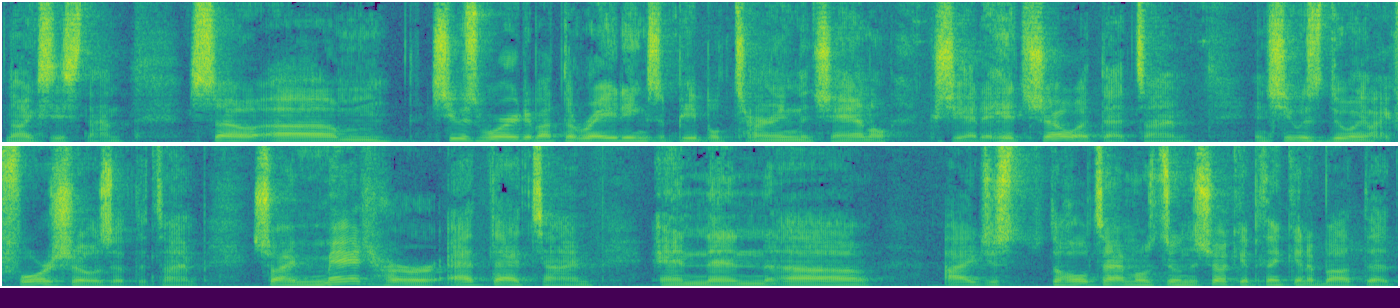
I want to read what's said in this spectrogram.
no existan. So um, she was worried about the ratings and people turning the channel because she had a hit show at that time, and she was doing like four shows at the time. So I met her at that time, and then uh, I just the whole time I was doing the show, I kept thinking about that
